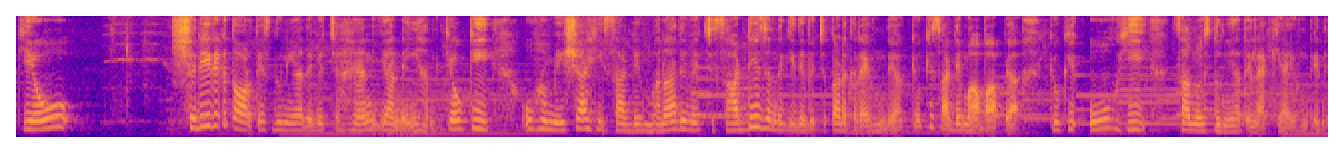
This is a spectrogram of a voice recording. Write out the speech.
ਕਿ ਉਹ ਸਰੀਰਕ ਤੌਰ ਤੇ ਇਸ ਦੁਨੀਆ ਦੇ ਵਿੱਚ ਹਨ ਜਾਂ ਨਹੀਂ ਹਨ, ਕਿਉਂਕਿ ਉਹ ਹਮੇਸ਼ਾ ਹੀ ਸਾਡੇ ਮਨਾਂ ਦੇ ਵਿੱਚ, ਸਾਡੀ ਜ਼ਿੰਦਗੀ ਦੇ ਵਿੱਚ ਧੜਕ ਰਹੇ ਹੁੰਦੇ ਆ, ਕਿਉਂਕਿ ਸਾਡੇ ਮਾਪੇ ਆ, ਕਿਉਂਕਿ ਉਹ ਹੀ ਸਾਨੂੰ ਇਸ ਦੁਨੀਆ ਤੇ ਲੈ ਕੇ ਆਏ ਹੁੰਦੇ ਨੇ।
